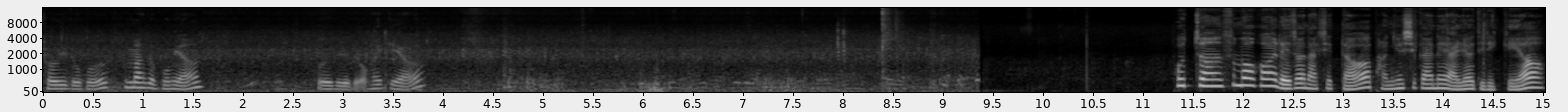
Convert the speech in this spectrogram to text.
저희도 그 손맛을 보면 보여드리도록 할게요. 포천 수목원 레저 낚시터 방류 시간을 알려드릴게요.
